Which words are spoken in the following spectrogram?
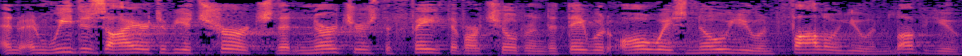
And, and we desire to be a church that nurtures the faith of our children, that they would always know you and follow you and love you.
